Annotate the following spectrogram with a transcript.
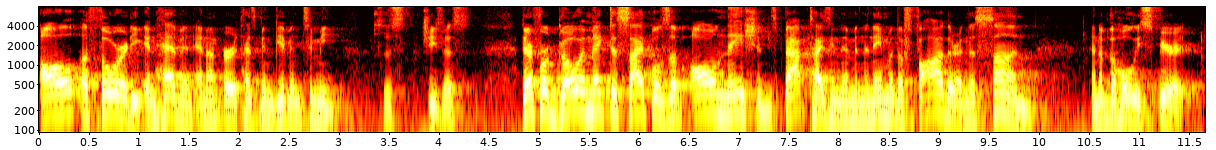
all authority in heaven and on earth has been given to me. This is Jesus. Therefore, go and make disciples of all nations, baptizing them in the name of the Father and the Son and of the Holy Spirit,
